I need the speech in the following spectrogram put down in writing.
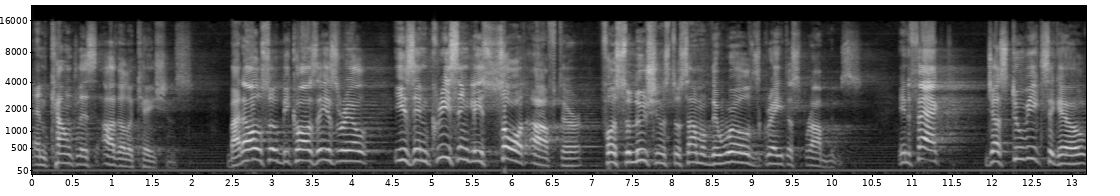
and countless other locations. But also because Israel is increasingly sought after for solutions to some of the world's greatest problems. In fact, just two weeks ago,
